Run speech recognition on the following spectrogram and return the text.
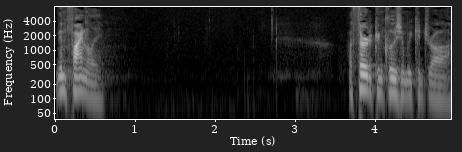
Then finally, a third conclusion we can draw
